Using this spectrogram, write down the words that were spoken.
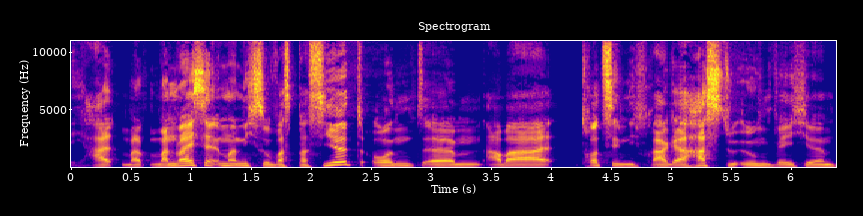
ja, man, man weiß ja immer nicht so, was passiert. Und ähm, aber trotzdem die Frage: Hast du irgendwelche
